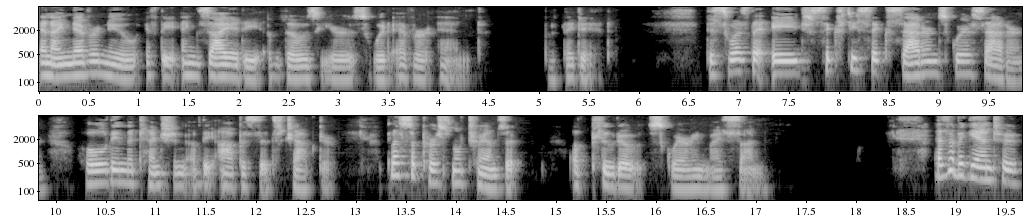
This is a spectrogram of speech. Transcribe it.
and I never knew if the anxiety of those years would ever end. But they did. This was the age 66 Saturn square Saturn, holding the tension of the opposites chapter, plus a personal transit of Pluto squaring my sun. As I began to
